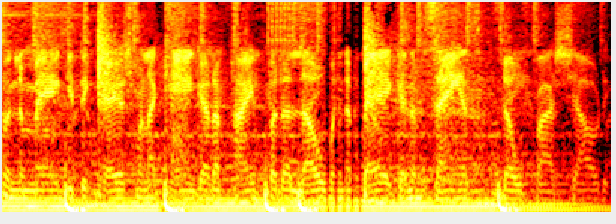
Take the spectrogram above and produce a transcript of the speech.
On the man, get the cash when I can. Got a pint for the low in the bag, and I'm saying some dope. I shout it.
